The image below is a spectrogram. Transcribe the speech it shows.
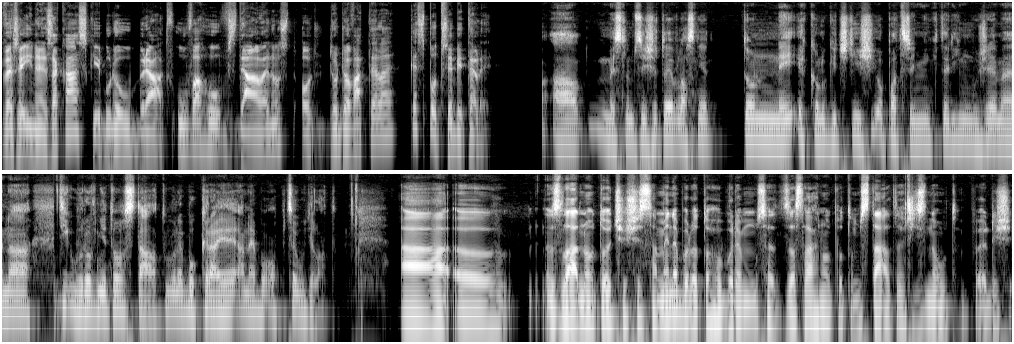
Veřejné zakázky budou brát v úvahu vzdálenost od dodavatele ke spotřebiteli. A myslím si, že to je vlastně to nejekologičtější opatření, který můžeme na té úrovni toho státu nebo kraje a nebo obce udělat. A uh, zvládnou to Češi sami, nebo do toho bude muset zasáhnout potom stát, říznout? Když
